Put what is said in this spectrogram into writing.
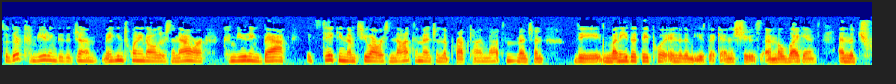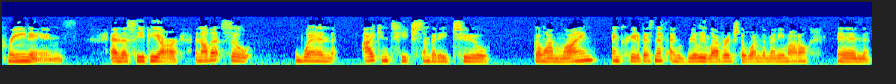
So they're commuting to the gym, making $20 an hour, commuting back. It's taking them two hours, not to mention the prep time, not to mention the money that they put into the music and the shoes and the leggings and the trainings and the CPR and all that. So when I can teach somebody to go online and create a business and really leverage the one to many model in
